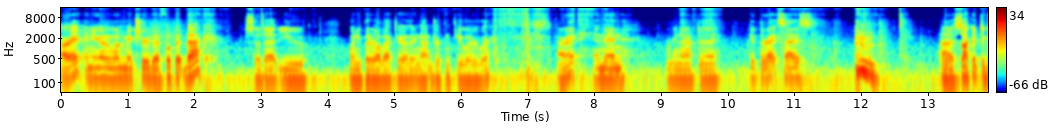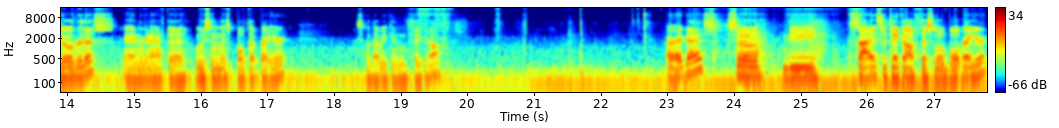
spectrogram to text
All right, and you're gonna wanna make sure to flip it back so that you, when you put it all back together, not dripping fuel everywhere. All right, and then we're gonna have to get the right size uh, socket to go over this, and we're gonna have to loosen this bolt up right here so that we can take it off. All right, guys. So the size to take off this little bolt right here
